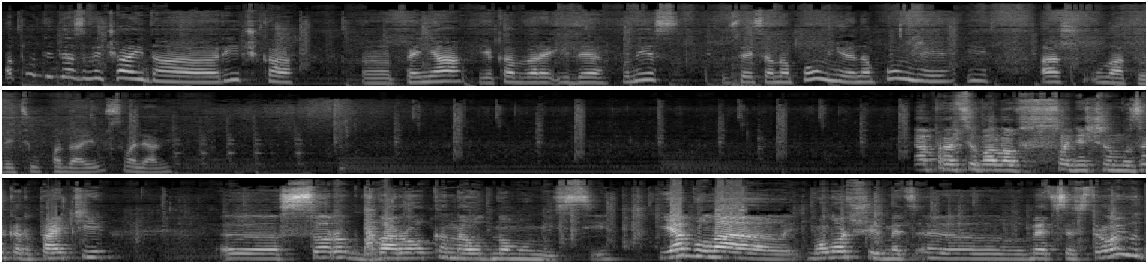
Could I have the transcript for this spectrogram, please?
А тут іде звичайна річка е, пеня, яка бере іде вниз, все це наповнює, наповнює і аж у латорицю впадає, у сваляві. Я працювала в сонячному Закарпатті е, 42 роки на одному місці. Я була молодшою е, медсестрою,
